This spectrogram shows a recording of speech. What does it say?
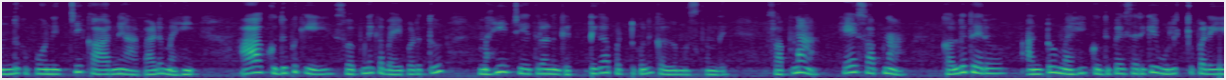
ముందుకు పోనిచ్చి కారుని ఆపాడు మహి. ఆ కుదుపుకి స్వప్నిక భయపడుతూ మహి చేతులను గట్టిగా పట్టుకుని కళ్ళు మూసుకుంది. స్వప్న హే స్వప్న కళ్ళు తెరు అంటూ మహి కుదిపేసరికి ఉలిక్కిపడి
